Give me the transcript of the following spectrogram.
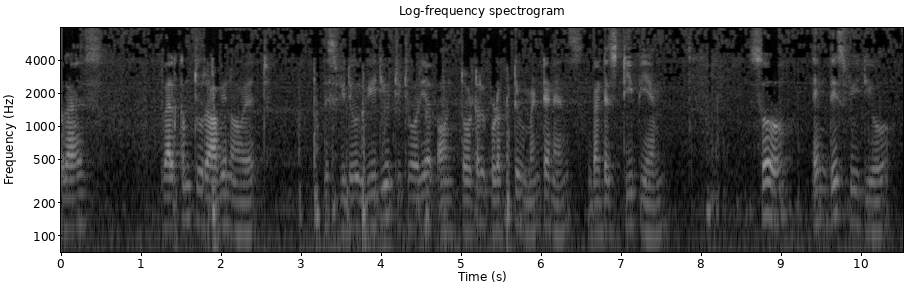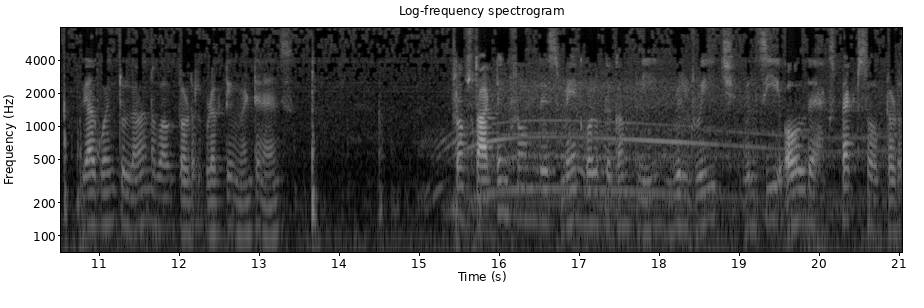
guys, welcome to Raavinnovate. This video video tutorial on total productive maintenance that is TPM. So in this video we are going to learn about total productive maintenance. From starting from this main goal of the company, we'll reach, we'll see all the aspects of total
